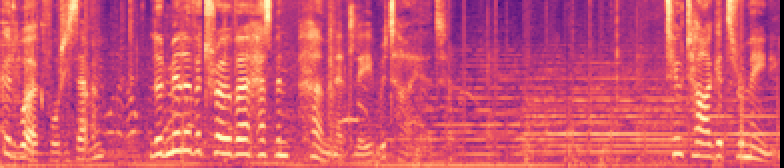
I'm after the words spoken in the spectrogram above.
Good work, 47. Ludmila Vetrova has been permanently retired. Two targets remaining.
